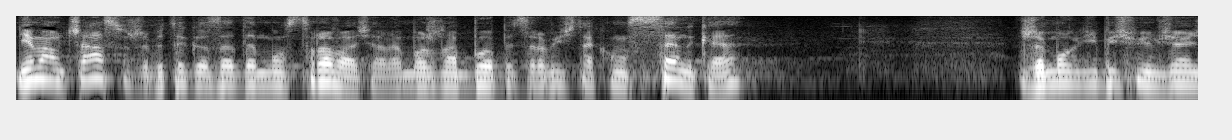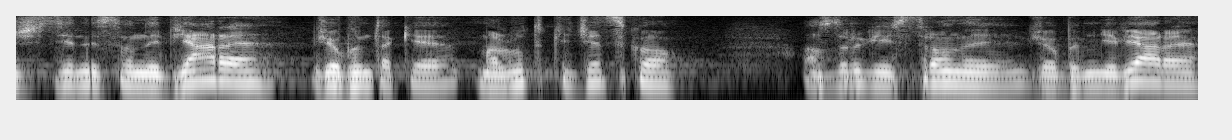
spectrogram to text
Nie mam czasu, żeby tego zademonstrować, ale można byłoby zrobić taką scenkę, że moglibyśmy wziąć z jednej strony wiarę, wziąłbym takie malutkie dziecko, a z drugiej strony wziąłbym niewiarę,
